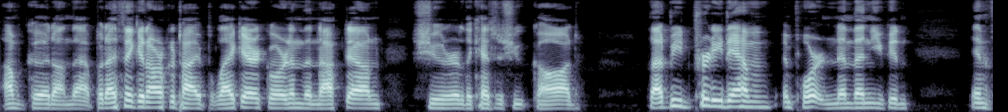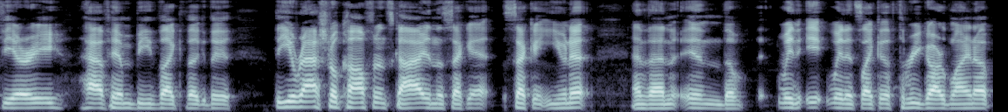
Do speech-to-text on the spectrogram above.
I'm good on that. But I think an archetype like Eric Gordon, the knockdown shooter, the catch and shoot god, that'd be pretty damn important. And then you could, in theory, have him be like the the the irrational confidence guy in the second second unit, and then in the when it when it's like a three guard lineup,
